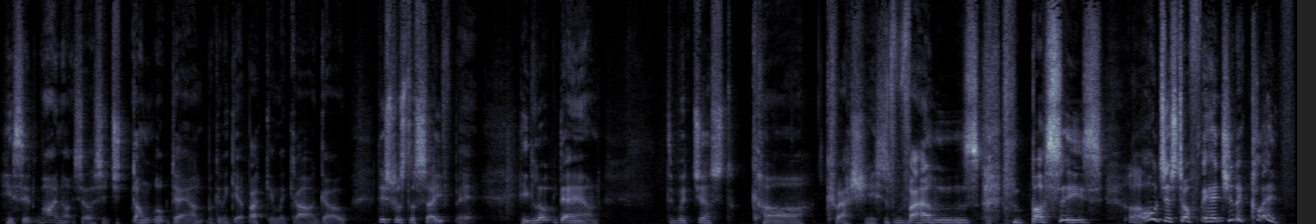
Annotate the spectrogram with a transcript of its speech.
He said, why not? So I said, just don't look down. We're going to get back in the car and go. This was the safe bit. He looked down. There were just car crashes, vans, buses, oh. all just off the edge of the cliff.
